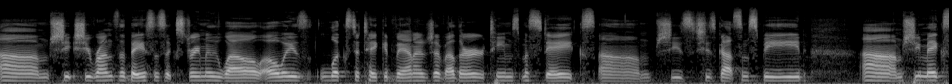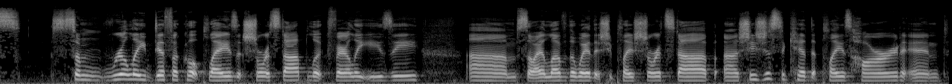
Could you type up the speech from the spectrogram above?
Um, she she runs the bases extremely well. Always looks to take advantage of other teams' mistakes. Um, she's she's got some speed. Um, she makes some really difficult plays at shortstop look fairly easy. Um, so I love the way that she plays shortstop. Uh, she's just a kid that plays hard and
